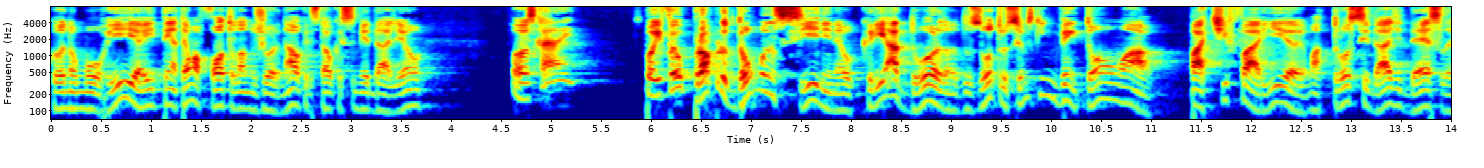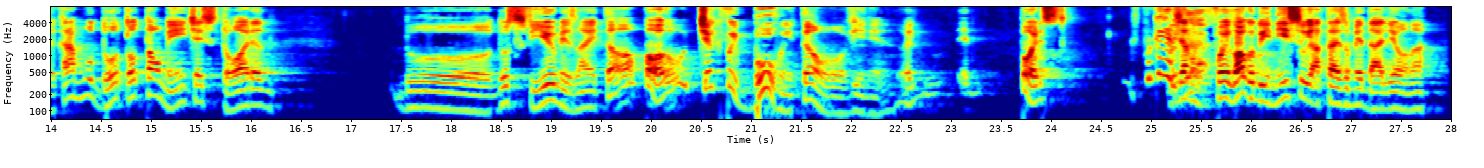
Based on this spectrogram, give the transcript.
quando eu morri. Aí tem até uma foto lá no jornal que eles estavam com esse medalhão. Pô, os caras. Pô, e foi o próprio Dom Mancini, né, o criador dos outros filmes, que inventou uma patifaria, uma atrocidade dessa. Né? O cara mudou totalmente a história do, dos filmes, né? Então, pô, o Chuck foi burro, então, Vini. Ele, ele, pô, eles por que ele já não é. foi logo do início atrás do medalhão lá?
